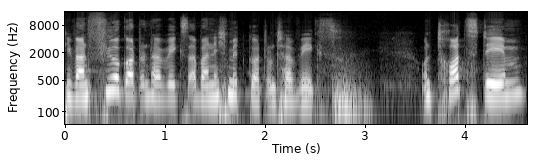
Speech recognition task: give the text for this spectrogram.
Die waren für Gott unterwegs, aber nicht mit Gott unterwegs. Und trotzdem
